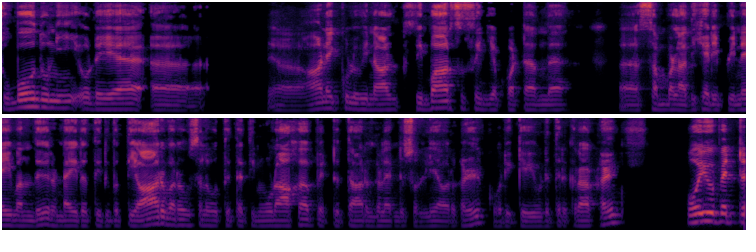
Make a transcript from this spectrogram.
சுபோதுனியுடைய ஆணைக்குழுவினால் சிபார்சு செய்யப்பட்ட அந்த சம்பள அதிகரிப்பினை வந்து இரண்டாயிரத்தி இருபத்தி ஆறு வரவு செலவு திட்டத்தின் ஊடாக பெற்றுத்தாருங்கள் என்று சொல்லி அவர்கள் கோரிக்கை விடுத்திருக்கிறார்கள். ஓய்வு பெற்ற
